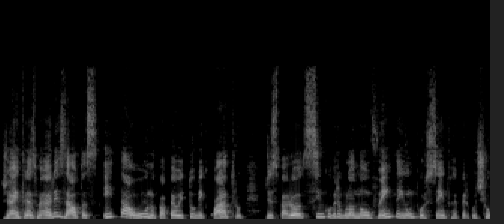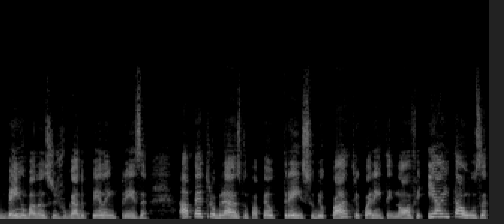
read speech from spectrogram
Já entre as maiores altas, Itaú, no papel Itube 4, disparou 5,91%, repercutiu bem o balanço divulgado pela empresa. A Petrobras, no papel 3, subiu 4,49% e a Itaúsa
